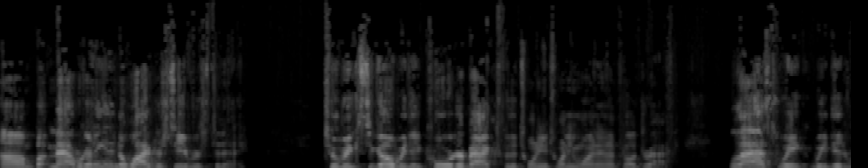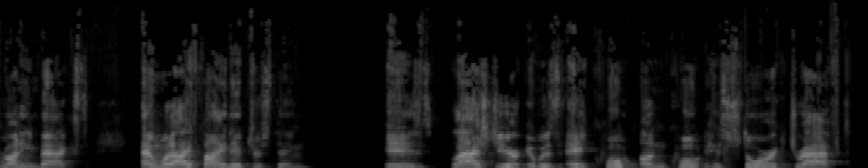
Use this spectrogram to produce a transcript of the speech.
Um, but Matt, we're going to get into wide receivers today. Two weeks ago, we did quarterbacks for the 2021 NFL draft. Last week, we did running backs. And what I find interesting is last year, it was a quote unquote historic draft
